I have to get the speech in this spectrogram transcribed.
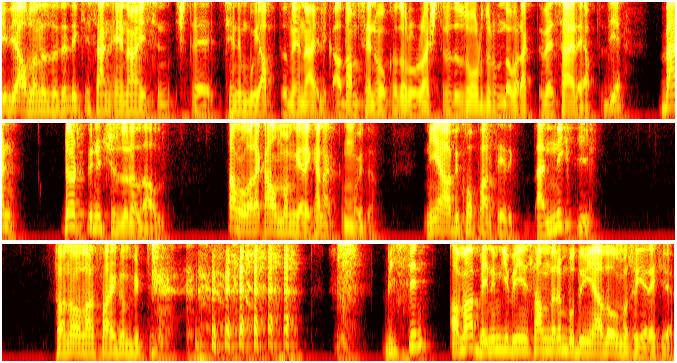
Lidya ablanız da dedi ki sen enayisin işte senin bu yaptığın enayilik adam seni o kadar uğraştırdı zor durumda bıraktı vesaire yaptı diye. Ben 4300 liralı aldım. Tam olarak almam gereken hakkım buydu. Niye abi kopartaydık? Benlik değil. Sana olan saygım bitti. Bitsin ama benim gibi insanların bu dünyada olması gerekiyor.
